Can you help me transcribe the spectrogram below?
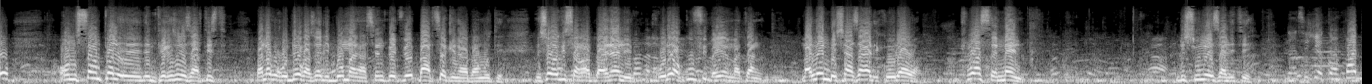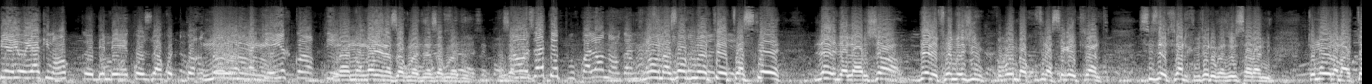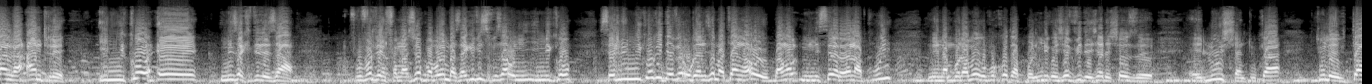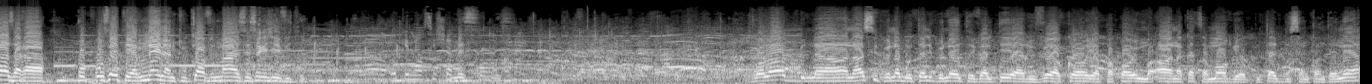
on ne sent pas l'intéressant des artistes. banda kokodioka azwa liboma na scène mpe baartiste akendaka bango te mais soki okisaka banani kodio akufi baye na matanga malembe cha azaka likolo awa trois semaines lisunu ezali te si je comprends bien yo oyaki na euh, bembe kozwa accueillir corps te non ngai naza kuna te naza kuna te oza te pourquoi là on organise non naza kuna te parce que là il a l'argent dès le premier jour papa mbakufi na 5 30 6 30 comité d'organisation esalami tomona matanga entre imiko et ministre activité des arts pour votre information papa wemba azalaki vice président imiko c'est l'imiko qui devait organiser matanga oyo bango ministère wana apui mais na mbona boye kokota polémique j'ai vu déjà des choses euh, euh, louches en tout cas tous les temps azalaka opposé éternel en tout cas vraiment c'est ça que j'ai évité ah, ok merci cher merci, merci. voilà nasi mpena botali mpena intégralité ya arrivé ya corps ya papa wemba awa na kati ya morgue ya hôpital bicentenaire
